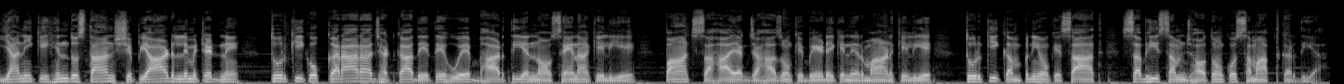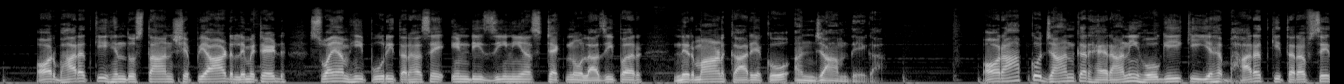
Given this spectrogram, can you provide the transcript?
यानी कि हिंदुस्तान शिपयार्ड लिमिटेड ने तुर्की को करारा झटका देते हुए भारतीय नौसेना के लिए पाँच सहायक जहाजों के बेड़े के निर्माण के लिए तुर्की कंपनियों के साथ सभी समझौतों को समाप्त कर दिया और भारत की हिंदुस्तान शिपयार्ड लिमिटेड स्वयं ही पूरी तरह से इंडिजीनियस टेक्नोलॉजी पर निर्माण कार्य को अंजाम देगा। और आपको जानकर हैरानी होगी कि यह भारत की तरफ़ से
